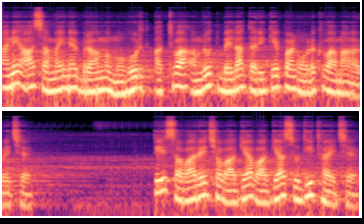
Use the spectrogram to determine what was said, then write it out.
અને આ સમયને બ્રહ્મ મુહૂર્ત અથવા અમૃત બેલા તરીકે પણ ઓળખવામાં આવે છે. તે સવારે છ વાગ્યા વાગ્યા સુધી થાય છે.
